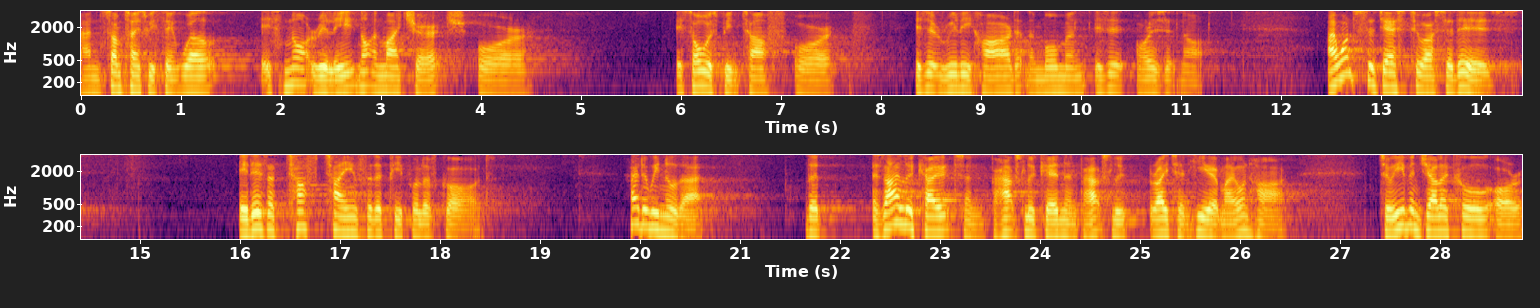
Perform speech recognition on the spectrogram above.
And sometimes we think, well, it's not really, not in my church, or it's always been tough, or is it really hard at the moment? Is it, or is it not? I want to suggest to us it is. It is a tough time for the people of God. How do we know that? That as I look out and perhaps look in and perhaps look right in here, my own heart, to evangelical or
